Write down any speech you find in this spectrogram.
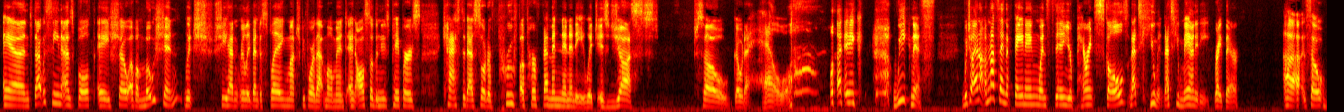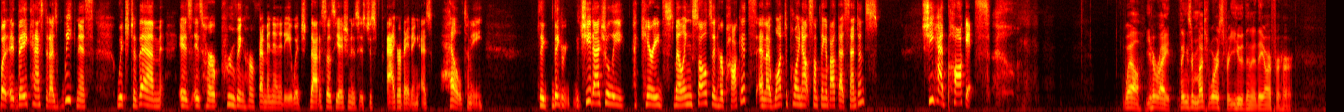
And that was seen as both a show of emotion, which she hadn't really been displaying much before that moment, and also the newspapers cast it as sort of proof of her femininity, which is just so go to hell. like weakness. Which I, I'm not saying that feigning when seeing your parents' skulls, that's human. That's humanity right there. Uh, so, but it, they cast it as weakness, which to them is is her proving her femininity, which that association is is just aggravating as hell to me. They, they, she had actually carried smelling salts in her pockets, and I want to point out something about that sentence. She had pockets. Well, you're right. Things are much worse for you than they are for her.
